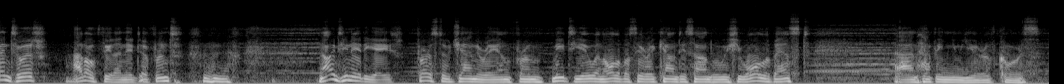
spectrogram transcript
Into it. I don't feel any different. 1988, 1st of January, and from me to you and all of us here at County Sound, we wish you all the best. And Happy New Year, of course.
